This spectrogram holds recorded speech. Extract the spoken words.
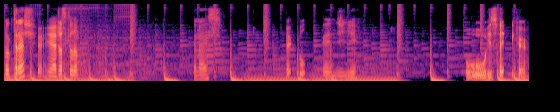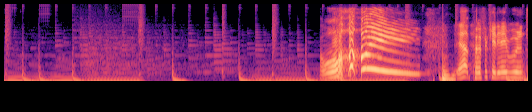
Look, trash. Yeah, just kill them. Okay, nice. Okay, cool. Okay, GG. Oh, he's faker. Oh! yeah, perfect KDA ruined.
